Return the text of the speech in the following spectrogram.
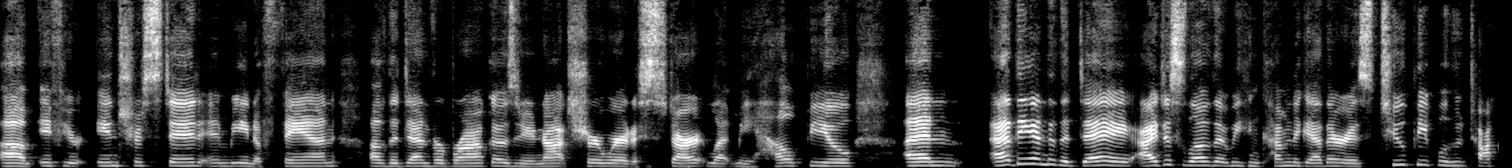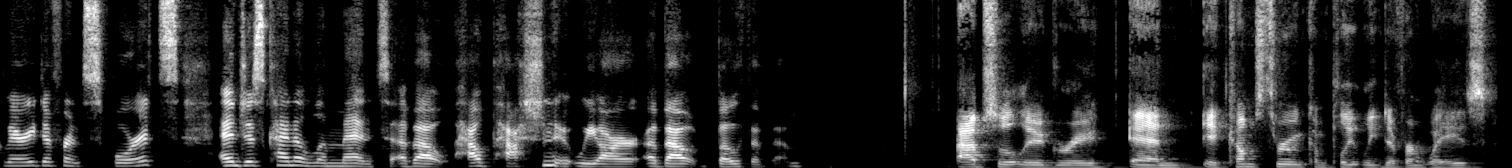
Um, if you're interested in being a fan of the Denver Broncos and you're not sure where to start, let me help you. And at the end of the day, I just love that we can come together as two people who talk very different sports and just kind of lament about how passionate we are about both of them. Absolutely agree. And it comes through in completely different ways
